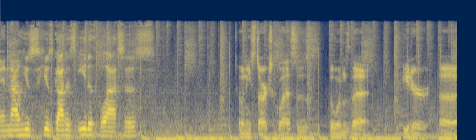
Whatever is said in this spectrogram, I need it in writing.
and now he's he's got his Edith glasses. Tony Stark's glasses, the ones that Peter uh,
